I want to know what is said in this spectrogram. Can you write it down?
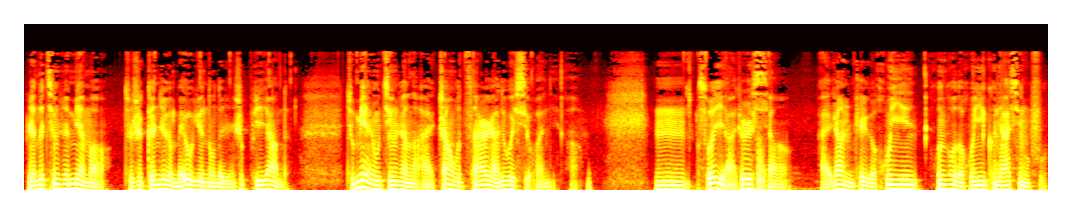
人的精神面貌就是跟这个没有运动的人是不一样的，就面容精神了，哎，丈夫自然而然就会喜欢你啊，嗯，所以啊，就是想哎，让你这个婚姻婚后的婚姻更加幸福，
